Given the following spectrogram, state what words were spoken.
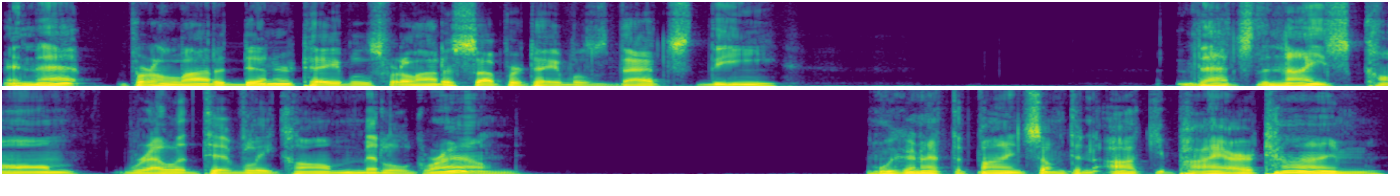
And that for a lot of dinner tables, for a lot of supper tables, that's the that's the nice, calm, relatively calm middle ground. We're going to have to find something to occupy our time.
